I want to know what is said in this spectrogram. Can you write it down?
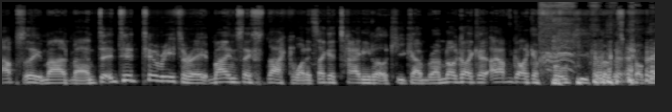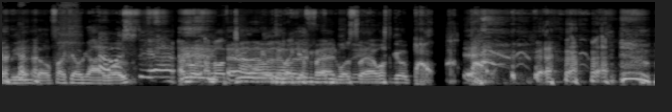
absolute madman. To, to, to reiterate, mine's a snack one. It's like a tiny little cucumber. I'm not got like a, I haven't got like a full cucumber that's choppy at the end of like your guy was. yeah. I'm not, I'm not Yeah, dual wielding like I your was friend was there. I wasn't going.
